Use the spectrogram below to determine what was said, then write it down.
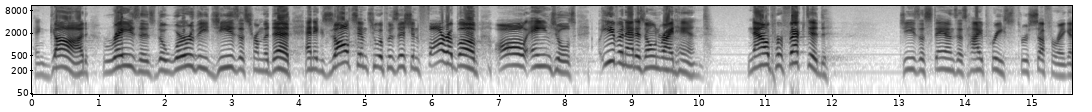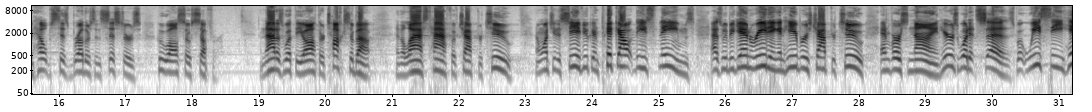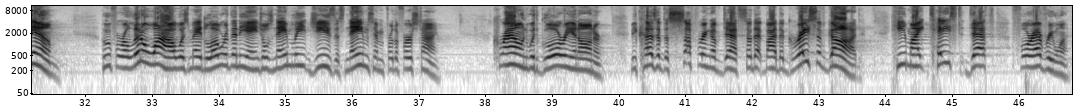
And God raises the worthy Jesus from the dead and exalts him to a position far above all angels, even at his own right hand. Now perfected, Jesus stands as high priest through suffering and helps his brothers and sisters who also suffer. And that is what the author talks about in the last half of chapter 2. I want you to see if you can pick out these themes as we begin reading in Hebrews chapter 2 and verse 9. Here's what it says But we see him who for a little while was made lower than the angels, namely Jesus, names him for the first time, crowned with glory and honor because of the suffering of death, so that by the grace of God he might taste death for everyone.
